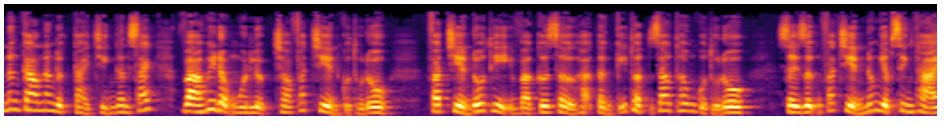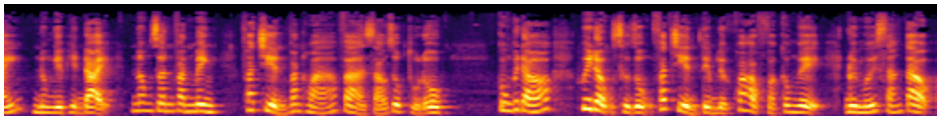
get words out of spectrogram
nâng cao năng lực tài chính ngân sách và huy động nguồn lực cho phát triển của thủ đô, phát triển đô thị và cơ sở hạ tầng kỹ thuật giao thông của thủ đô, xây dựng phát triển nông nghiệp sinh thái, nông nghiệp hiện đại, nông dân văn minh, phát triển văn hóa và giáo dục thủ đô. Cùng với đó, huy động sử dụng phát triển tiềm lực khoa học và công nghệ, đổi mới sáng tạo,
